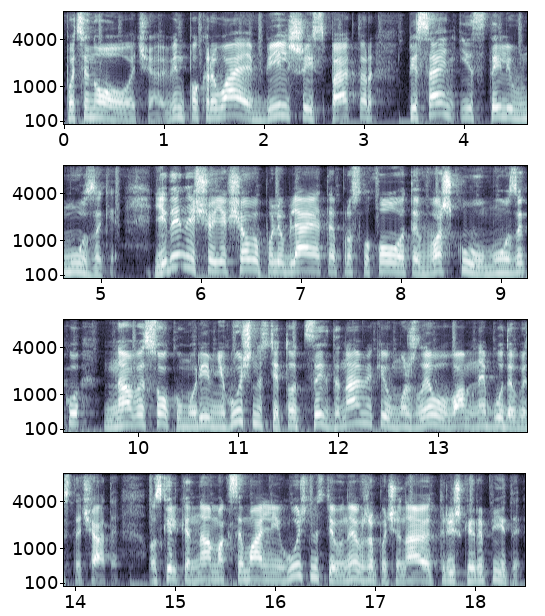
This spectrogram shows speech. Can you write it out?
поціновувача. Він покриває більший спектр пісень і стилів музики. Єдине, що якщо ви полюбляєте прослуховувати важку музику на високому рівні гучності, то цих динаміків можливо вам не буде вистачати, оскільки на максимальній гучності вони вже починають трішки репіти.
